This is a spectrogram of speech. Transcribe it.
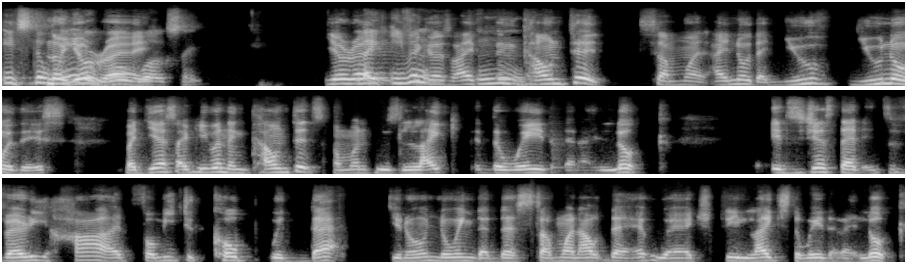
it's the No, way you're the world right. works like You're right. Like, even- because I've Mhm. encountered someone. I know that you you know this, but yes, I've even encountered someone who's like the way that I look. It's just that it's very hard for me to cope with that, you know, knowing that there's someone out there who actually likes the way that I look.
